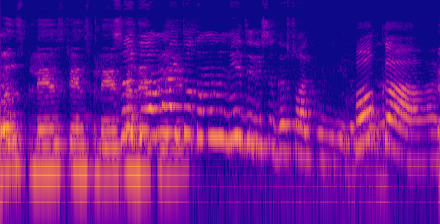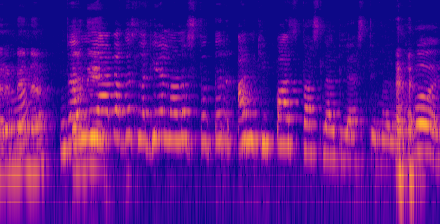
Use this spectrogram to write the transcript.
Ones place tens place hundred place सगळं सॉल्व्ह होऊन गेलं हो. का? कारण नाही ना जर तर मी ते अभ्यासला गेलो नसतो तर आणखी पाच तास लागले असते मला. होय.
